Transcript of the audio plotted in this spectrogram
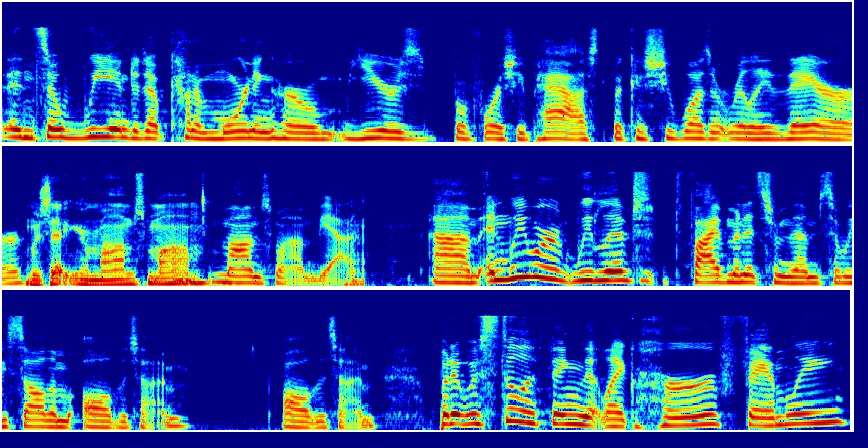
And so we ended up kind of mourning her years before she passed because she wasn't really there. Was that your mom's mom? Mom's mom, yeah. Um, and we were we lived five minutes from them, so we saw them all the time, all the time. But it was still a thing that like her family,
